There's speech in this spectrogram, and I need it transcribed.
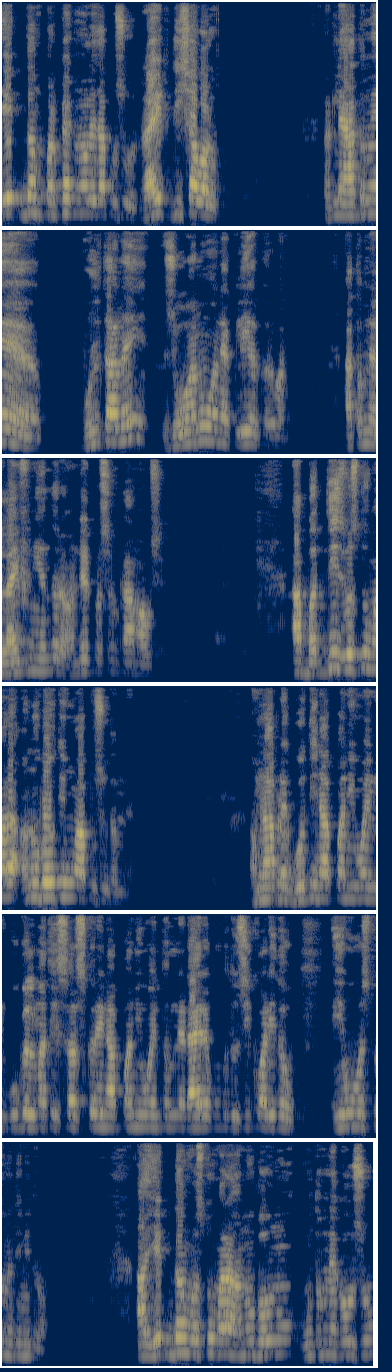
એકદમ પરફેક્ટ નોલેજ આપું છું રાઈટ દિશાવાળું. એટલે આ તમે ભૂલતા નહીં, જોવાનું અને ક્લિયર કરવાનું. આ તમને લાઈફની અંદર હંડ્રેડ પર્સન્ટ કામ આવશે. આ બધી જ વસ્તુ મારા અનુભવથી હું આપું છું તમને. હમણાં આપણે ગોતીને આપવાની હોય ને ગૂગલમાંથી માંથી સર્ચ કરીને આપવાની હોય ને તમને ડાયરેક્ટ હું બધું શીખવાડી દઉં, એવું વસ્તુ નથી મિત્રો. આ એકદમ વસ્તુ મારા અનુભવનું હું તમને કહું છું,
